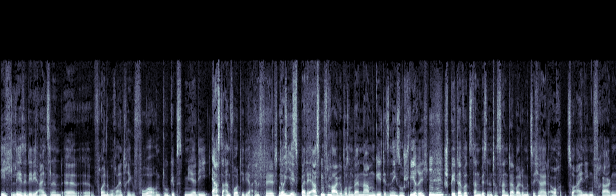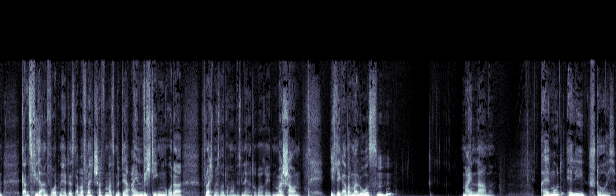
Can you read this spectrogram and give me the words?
Ich lese dir die einzelnen äh, äh, Freundebucheinträge vor und du gibst mir die erste Antwort, die dir einfällt. Das oh ist bei der ersten Frage, wo es um deinen Namen geht, jetzt nicht so schwierig. Mhm. Später wird es dann ein bisschen interessanter, weil du mit Sicherheit auch zu einigen Fragen ganz viele Antworten hättest. Aber vielleicht schaffen wir es mit der einen wichtigen oder vielleicht müssen wir doch mal ein bisschen länger drüber reden. Mal schauen. Ich lege einfach mal los. Mhm. Mein Name. Almut Elli Storch.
